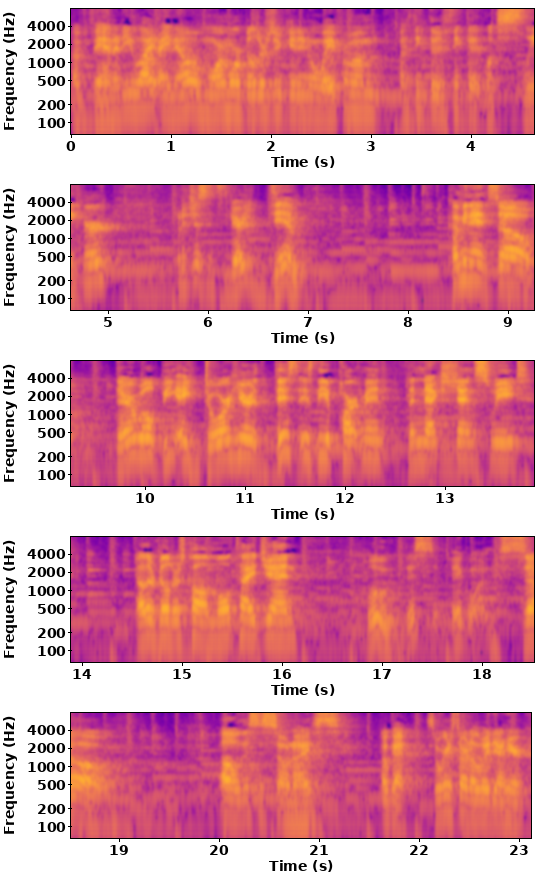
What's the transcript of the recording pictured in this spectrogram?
a vanity light. I know more and more builders are getting away from them. I think they think that it looks sleeker, but it just, it's very dim. Coming in, so there will be a door here. This is the apartment, the next gen suite. Other builders call it multi-gen. Ooh, this is a big one. So, oh, this is so nice. Okay, so we're gonna start all the way down here.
